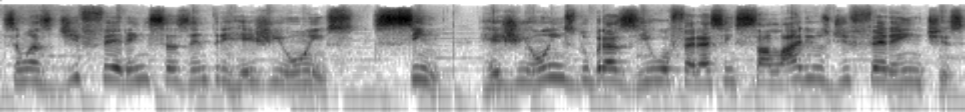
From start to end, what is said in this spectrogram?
são as diferenças entre regiões. Sim, regiões do Brasil oferecem salários diferentes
